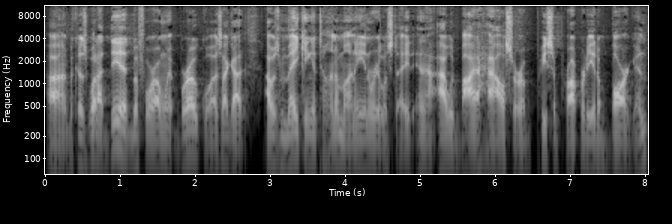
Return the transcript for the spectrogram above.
Uh, because what I did before I went broke was I got I was making a ton of money in real estate, and I, I would buy a house or a piece of property at a bargain,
